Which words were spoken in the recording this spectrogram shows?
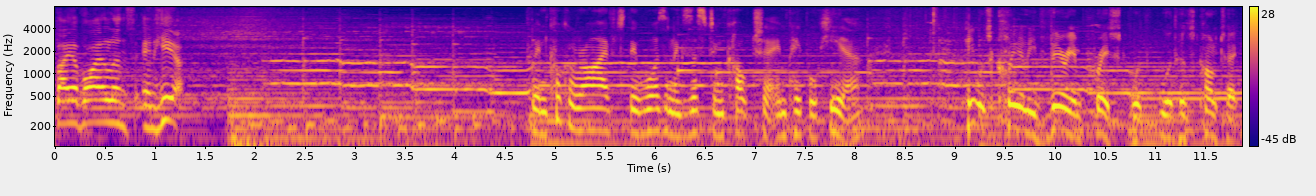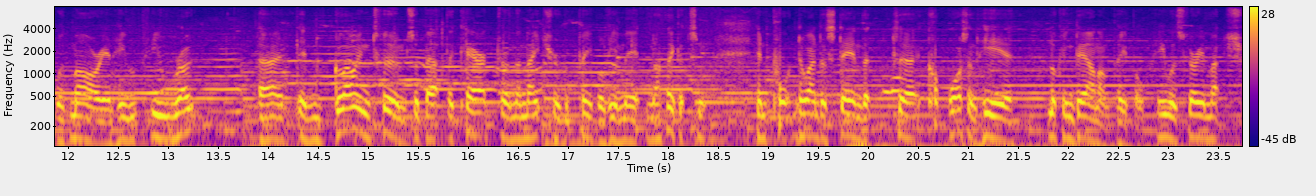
Bay of Islands and here. When Cook arrived, there was an existing culture and people here. He was clearly very impressed with, with his contact with Maori and he, he wrote uh, in glowing terms about the character and the nature of the people he met. And I think it's important to understand that uh, Cook wasn't here looking down on people. He was very much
